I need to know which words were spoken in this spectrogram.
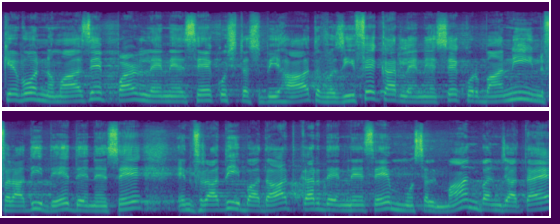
کہ وہ نمازیں پڑھ لینے سے، کچھ تسبیحات، وظیفے کر لینے سے، قربانی، انفرادی دے دینے سے، انفرادی عبادات کر دینے سے مسلمان بن جاتا ہے،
